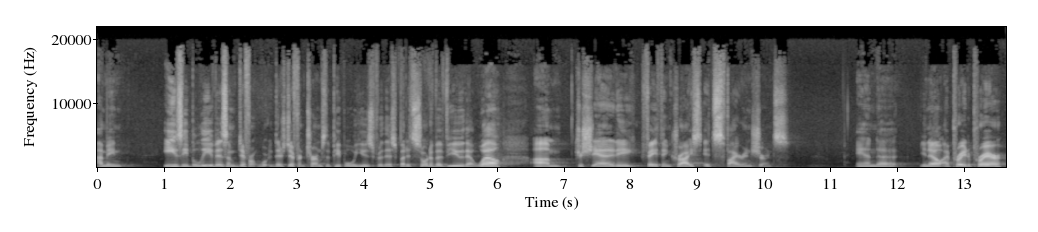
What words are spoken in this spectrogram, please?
I mean, easy believism, different, there's different terms that people will use for this, but it's sort of a view that, well, um, Christianity, faith in Christ, it's fire insurance. And, uh, you know, I prayed a prayer,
